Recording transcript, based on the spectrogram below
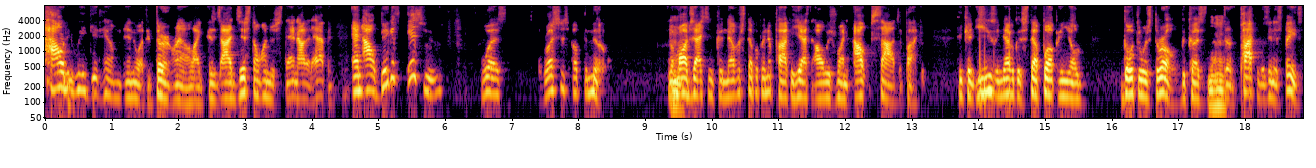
How did we get him in what the third round? Like I just don't understand how that happened. And our biggest issue was rushes up the middle. Mm-hmm. Lamar Jackson could never step up in the pocket. He has to always run outside the pocket. He could he usually never could step up and you know go through his throw because mm-hmm. the pocket was in his face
